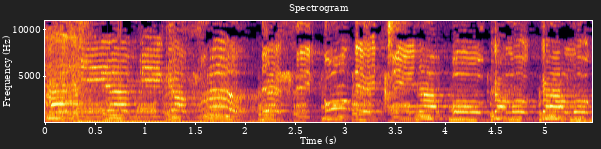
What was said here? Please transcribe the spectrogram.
Thank you.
